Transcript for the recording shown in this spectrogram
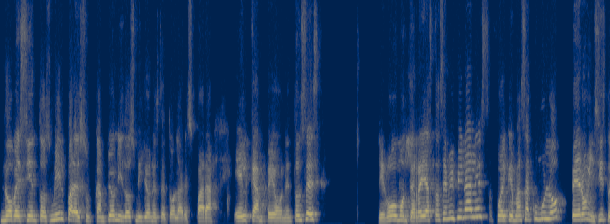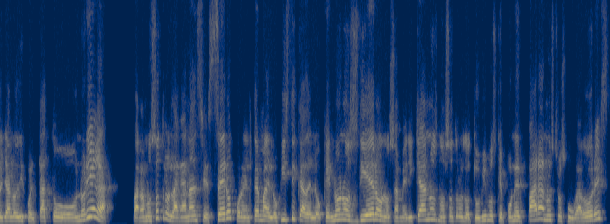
900 mil para el subcampeón y 2 millones de dólares para el campeón. Entonces, Llegó Monterrey hasta semifinales, fue el que más acumuló, pero insisto, ya lo dijo el Tato Noriega, para nosotros la ganancia es cero por el tema de logística, de lo que no nos dieron los americanos, nosotros lo tuvimos que poner para nuestros jugadores.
